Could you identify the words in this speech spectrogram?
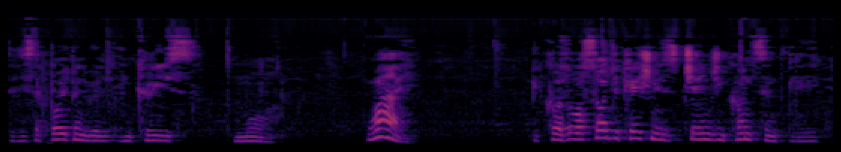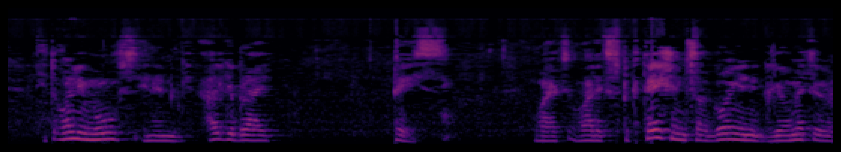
the disappointment will increase more. Why? Because also education is changing constantly, it only moves in an algebraic pace, while, while expectations are going in a geometrical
